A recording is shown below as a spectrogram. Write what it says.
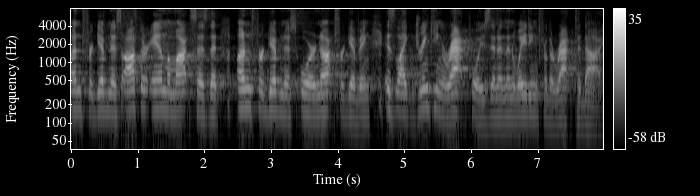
unforgiveness. Author Anne Lamott says that unforgiveness or not forgiving is like drinking rat poison and then waiting for the rat to die.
